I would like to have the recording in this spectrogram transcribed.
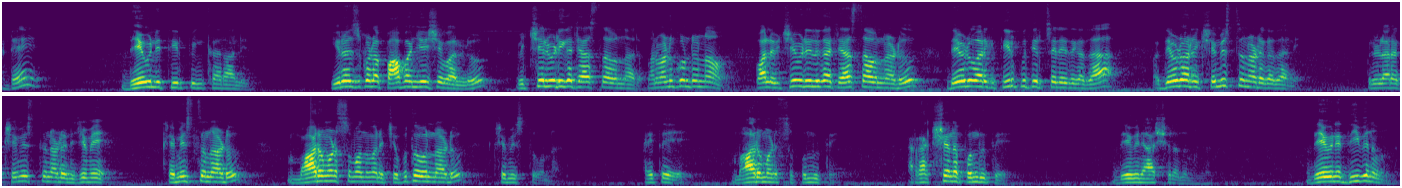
అంటే దేవుని తీర్పు ఇంకా రాలేదు. ఈరోజు కూడా పాపం చేసే వాళ్ళు విచ్చలవిడిగా చేస్తూ ఉన్నారు. మనం అనుకుంటున్నాం వాళ్ళు విచ్చలవిడిగా చేస్తూ ఉన్నాడు దేవుడు వారికి తీర్పు తీర్చలేదు కదా దేవుడు వారిని క్షమిస్తున్నాడు కదా అని. పిల్లలారా క్షమిస్తున్నాడు నిజమే. క్షమిస్తున్నాడు మారు మనసు మందమని చెబుతూ ఉన్నాడు క్షమిస్తూ ఉన్నాడు. అయితే మారు మనసు పొందితే రక్షణ పొందితే దేవుని ఆశీర్వాదం ఉన్నది. దేవుని దీవెన ఉన్నది.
